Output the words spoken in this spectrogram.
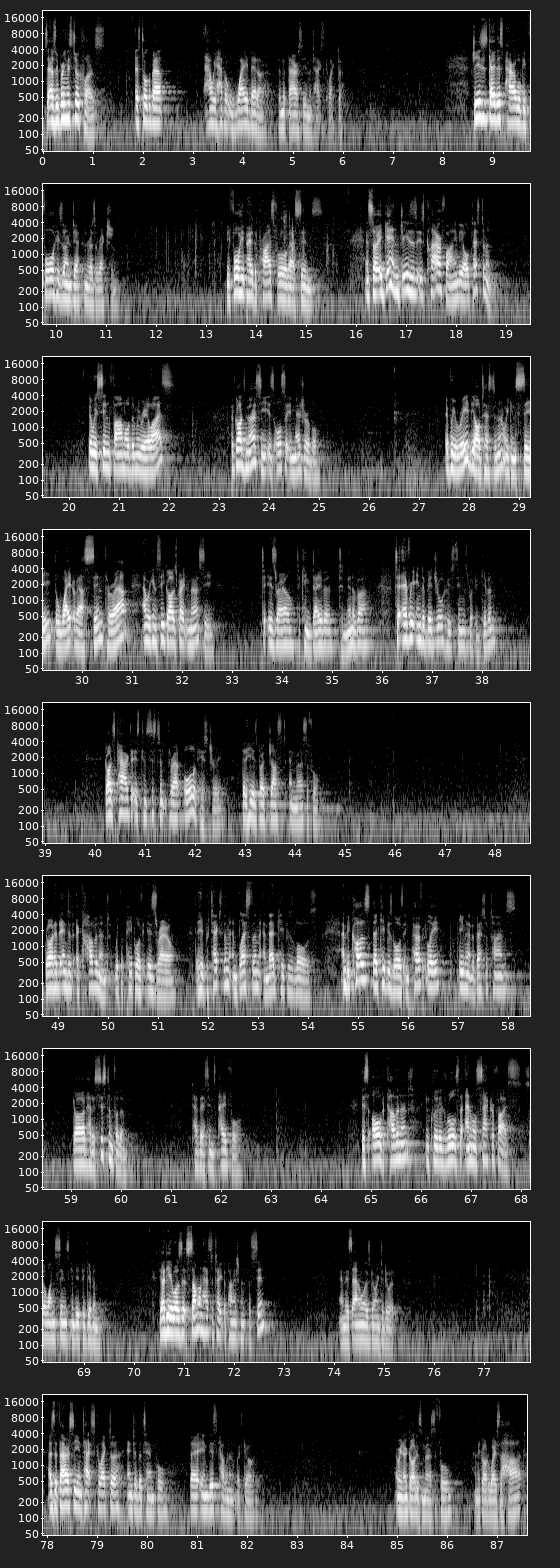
So, as we bring this to a close, let's talk about how we have it way better than the Pharisee and the tax collector. Jesus gave this parable before his own death and resurrection, before he paid the price for all of our sins. And so, again, Jesus is clarifying the Old Testament that we sin far more than we realize, but God's mercy is also immeasurable. If we read the Old Testament, we can see the weight of our sin throughout, and we can see God's great mercy to Israel, to King David, to Nineveh, to every individual whose sins were forgiven. God's character is consistent throughout all of history, that he is both just and merciful. God had entered a covenant with the people of Israel that he'd protect them and bless them and they'd keep his laws. And because they'd keep his laws imperfectly, even at the best of times, God had a system for them to have their sins paid for. This old covenant included rules for animal sacrifice so one's sins can be forgiven. The idea was that someone has to take the punishment for sin, and this animal is going to do it. As the Pharisee and tax collector enter the temple, they are in this covenant with God. And we know God is merciful, and that God weighs the heart.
